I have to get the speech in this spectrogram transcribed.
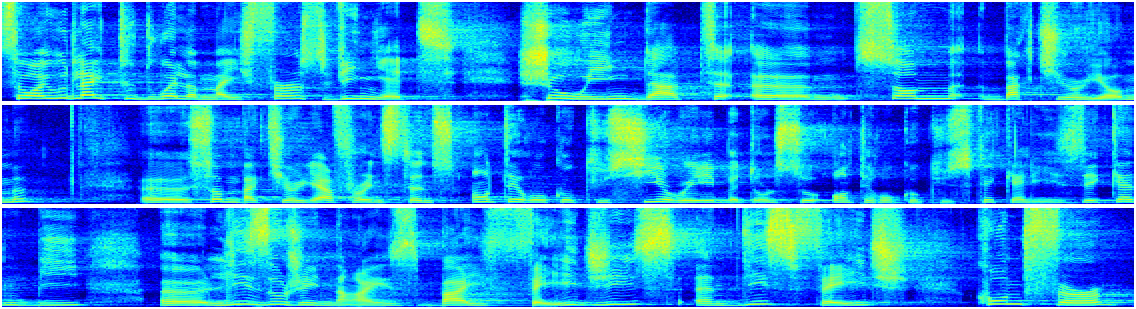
So I would like to dwell on my first vignette showing that um, some bacterium, uh, some bacteria, for instance, Enterococcus cereus, but also Enterococcus fecalis, they can be uh, lysogenized by phages, and these phages confer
